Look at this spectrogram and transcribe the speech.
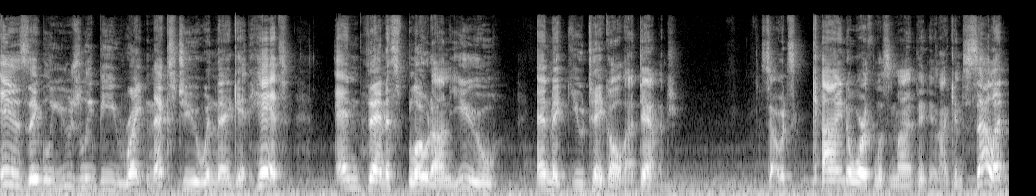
is, they will usually be right next to you when they get hit, and then explode on you and make you take all that damage. So it's kind of worthless in my opinion. I can sell it.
